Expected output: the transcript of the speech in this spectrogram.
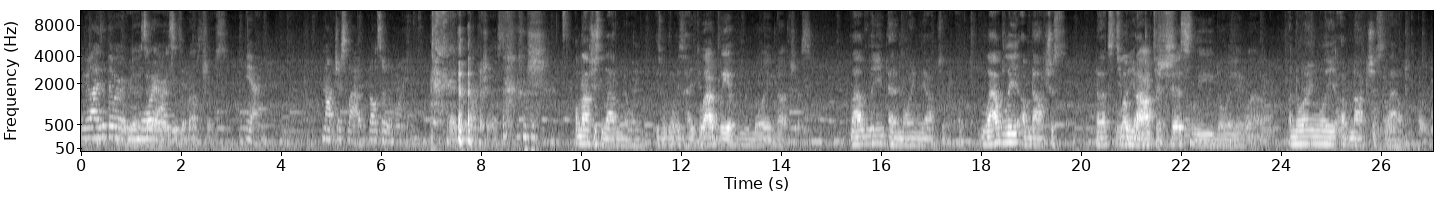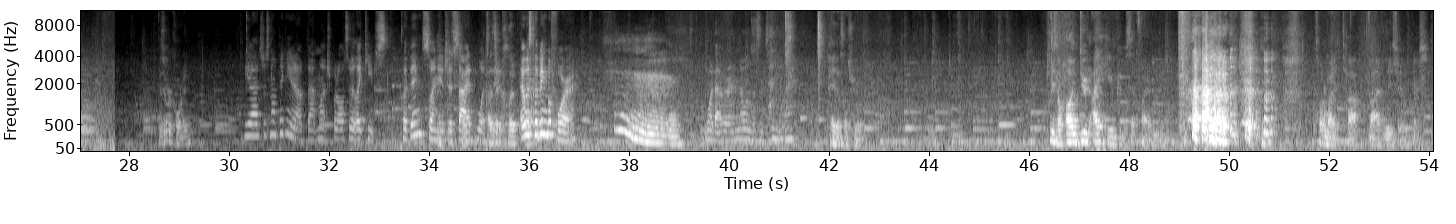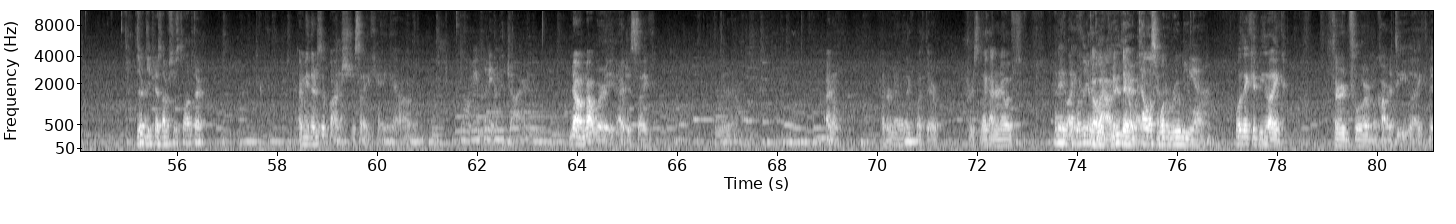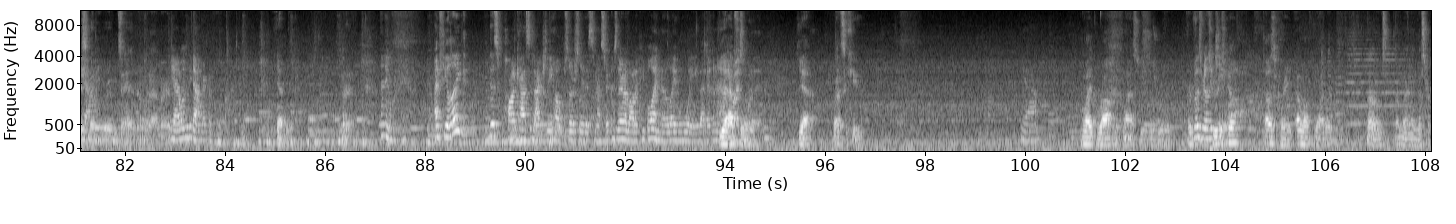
we realized that there were I realized more that Aries is adjectives. obnoxious Yeah, not just loud, but also annoying. and obnoxious. Obnoxiously loud and annoying is what is how you can Loudly annoying, obnoxious. loudly and annoyingly obnoxious. Loudly obnoxious. No, that's too many adjectives. Obnoxiously annoying, loud. Annoyingly obnoxious loud. Is it recording? Yeah, it's just not picking it up that much, but also it like keeps clipping, so I need to keeps decide what to That's do. a clip. It was clipping before. Hmm. Whatever, no one listens anyway. Hey, that's not true. Please don't. Oh, dude, I hate when people set fire to me. it's one of my top five least favorite things. Is there a DPS officer still out there? I mean, there's a bunch just like hanging out. You want me to put it in the jar? No, I'm not worried. I just like. I don't know. I don't. I don't know like what their, pers- like I don't know if. I They, mean, like, what are they gonna go do? out you of their there? way Tell us what room you Yeah. are. Well, they could be like, third floor McCarthy, like this Yeah. many rooms in or whatever. Yeah, it wouldn't be that hard to find. Yeah. I feel like this podcast has actually helped socially this semester because there are a lot of people I know like way better than I Yeah, otherwise absolutely. would. Yeah. That's cute. Yeah. Like Robert last week was really. It was really two weeks cute. ago. That was great. I love Robert. No, I'm, s- I'm not in this room.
